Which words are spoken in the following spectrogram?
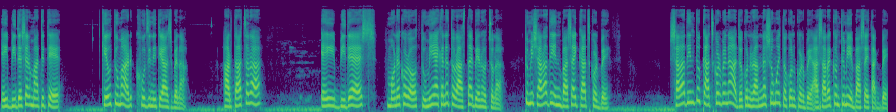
এই বিদেশের মাটিতে কেউ তোমার খোঁজ নিতে আসবে না। আর তাছাড়া এই বিদেশ, মনে করো, তুমি এখানে তো রাস্তায় বের হচ্ছ না। তুমি সারাদিন বাসায় কাজ করবে। সারাদিন তো কাজ করবে না, যখন রান্নার সময় তখন করবে, আর সারাক্ষণ তুমি বাসায় থাকবে।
